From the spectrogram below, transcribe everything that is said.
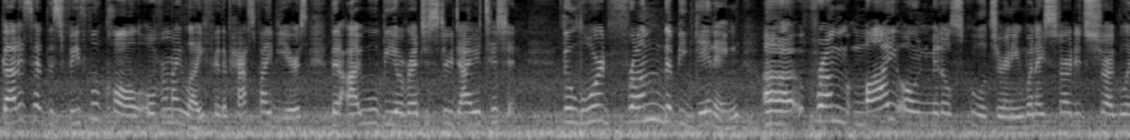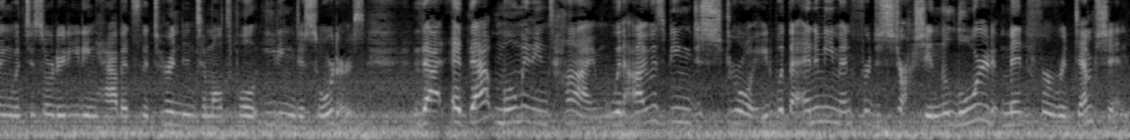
God has had this faithful call over my life for the past five years that I will be a registered dietitian the Lord from the beginning, uh, from my own middle school journey when I started struggling with disordered eating habits that turned into multiple eating disorders. That at that moment in time, when I was being destroyed, what the enemy meant for destruction, the Lord meant for redemption.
